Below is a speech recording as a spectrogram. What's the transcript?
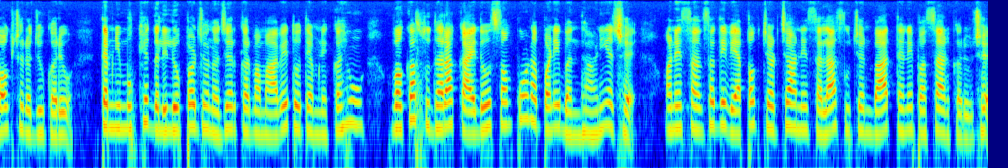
પક્ષ રજૂ કર્યો તેમની મુખ્ય દલીલો પર જો નજર કરવામાં આવે તો તેમણે કહ્યું વકફ સુધારા કાયદો સંપૂર્ણપણે બંધારણીય છે અને સંસદે વ્યાપક ચર્ચા અને સલાહ સૂચન બાદ તેને પસાર કર્યું છે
